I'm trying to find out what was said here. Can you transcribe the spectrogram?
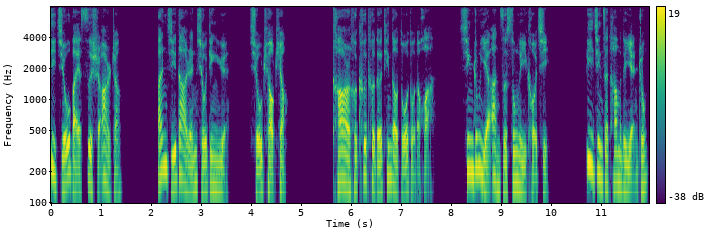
第九百四十二章，安吉大人求订阅，求票票。卡尔和科特德听到朵朵的话，心中也暗自松了一口气。毕竟在他们的眼中，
